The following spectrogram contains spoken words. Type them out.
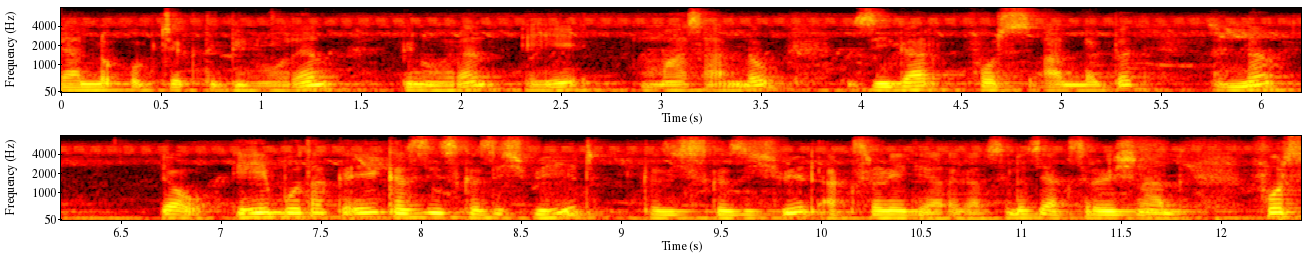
ያለው object ቢኖረን ቢኖረን ይሄ mass አለው እዚህ ጋር force አለበት እና ያው ይሄ ቦታ ይሄ ከዚህ እስከዚች ብሄድ ከዚህ እስከዚች ብሄድ accelerate ያደርጋል። ስለዚህ acceleration አለ። force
